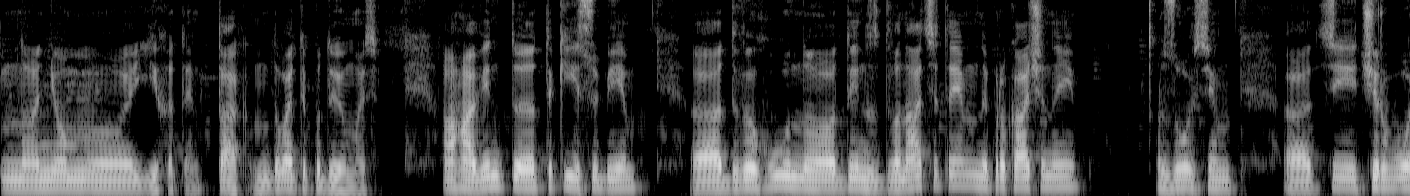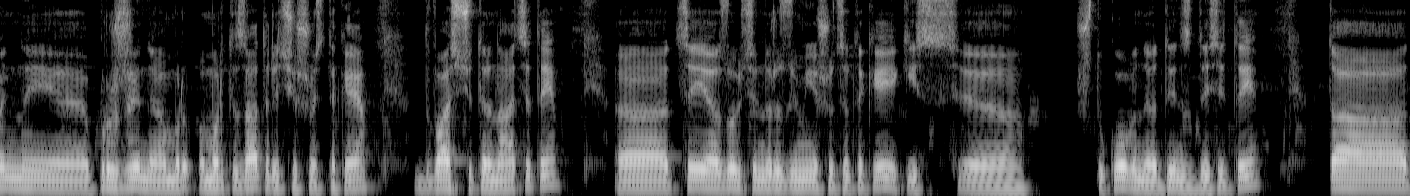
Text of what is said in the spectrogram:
на ньому їхати. Так, ну давайте подивимось. Ага, він е, такий собі е, двигун 1 з 12, не прокачаний зовсім. Е, Ці червоні пружини амортизатори чи щось таке. 2 з 14. Е, Це я зовсім не розумію, що це таке. Якийсь е, штуковини 1 з 10. Та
